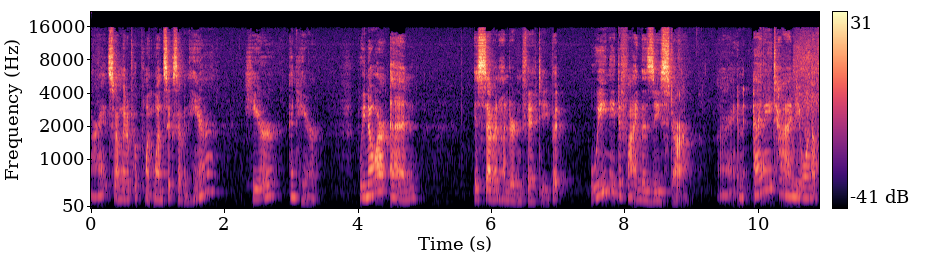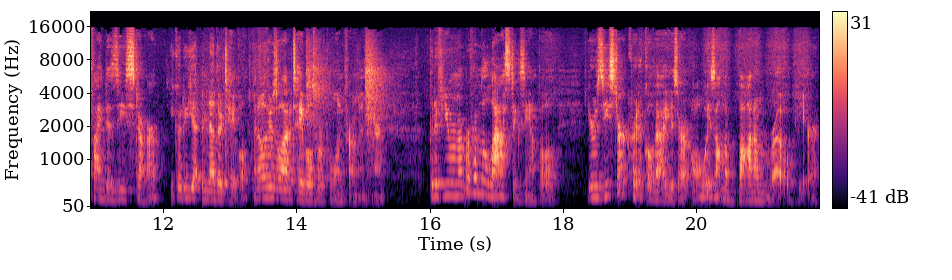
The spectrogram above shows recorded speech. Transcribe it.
All right, so I'm gonna put 0.167 here, here, and here. We know our N is 750, but we need to find the Z star. All right, and anytime you wanna find a Z star, you go to yet another table. I know there's a lot of tables we're pulling from in here. But if you remember from the last example, your Z star critical values are always on the bottom row here.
